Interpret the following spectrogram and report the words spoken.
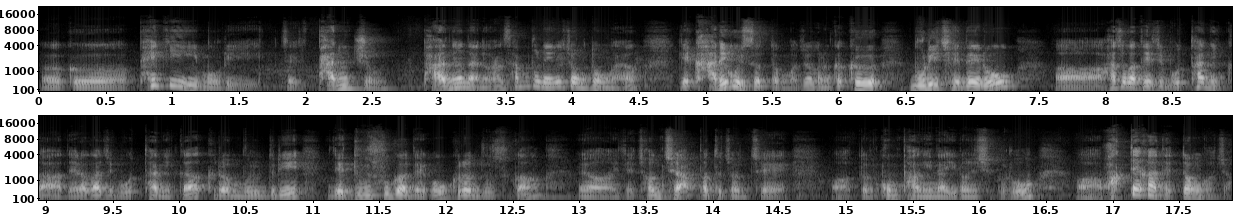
어, 그 폐기물이 이제 반쯤 반은 아니고 한 3분의 1 정도인가요? 이게 가리고 있었던 거죠. 그러니까 그 물이 제대로 어, 하수가 되지 못하니까 내려가지 못하니까 그런 물들이 이제 누수가 되고 그런 누수가 어, 이제 전체 아파트 전체 어떤 곰팡이나 이런 식으로 어, 확대가 됐던 거죠.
